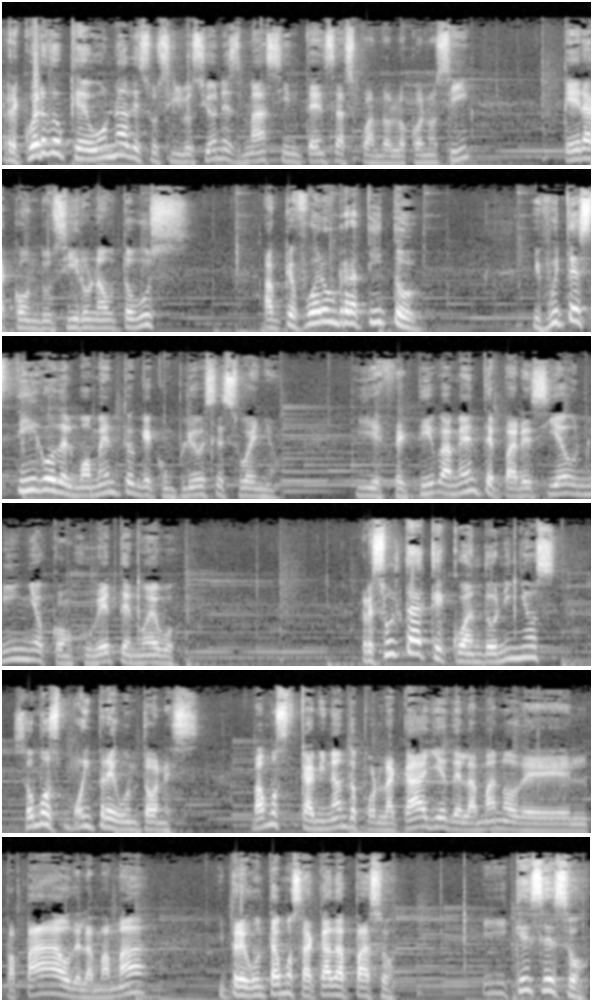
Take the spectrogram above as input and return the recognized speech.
Recuerdo que una de sus ilusiones más intensas cuando lo conocí era conducir un autobús, aunque fuera un ratito. Y fui testigo del momento en que cumplió ese sueño y efectivamente parecía un niño con juguete nuevo. Resulta que cuando niños somos muy preguntones. Vamos caminando por la calle de la mano del papá o de la mamá y preguntamos a cada paso, ¿y qué es eso?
